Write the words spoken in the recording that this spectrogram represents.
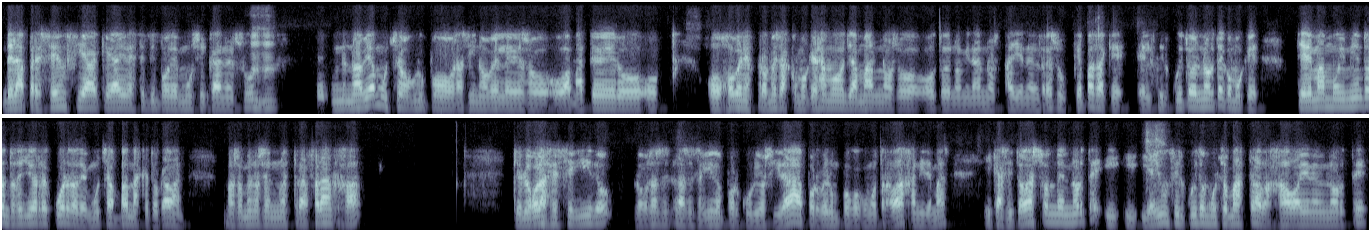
de la presencia que hay de este tipo de música en el sur, eh, no había muchos grupos así noveles o, o amateur o, jóvenes promesas, como queramos llamarnos o autodenominarnos ahí en el Resu. ¿Qué pasa? Que el circuito del norte como que tiene más movimiento, entonces yo recuerdo de muchas bandas que tocaban más o menos en nuestra franja, que luego las he seguido luego las, he seguido por curiosidad, por ver un poco cómo trabajan y demás, y casi todas son del norte y, hay un circuito mucho más trabajado ahí en el norte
